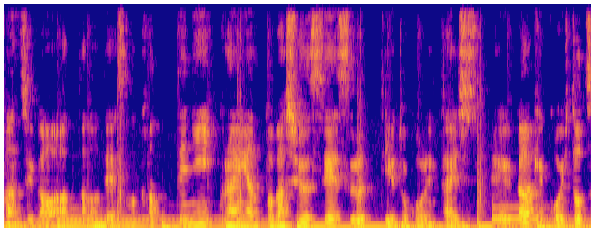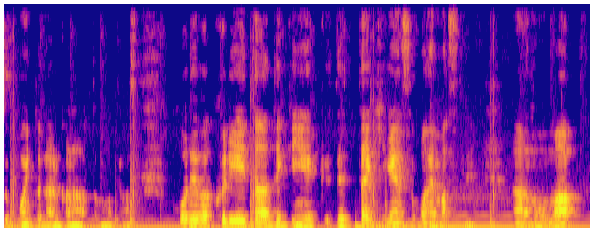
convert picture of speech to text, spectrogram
感じがあったので、その勝手にクライアントが修正するっていうところに対してが結構一つポイントになるかなと思って。これはクリエイター的に絶対機嫌損ねますね。あの、まあ、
